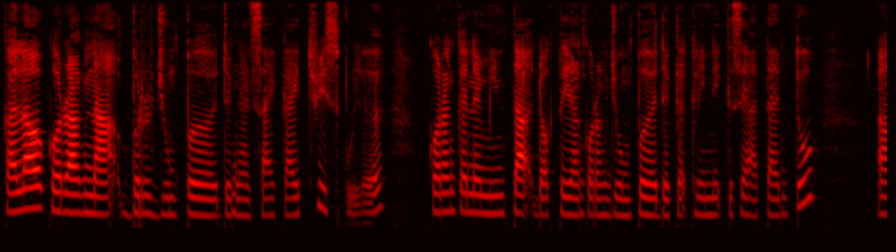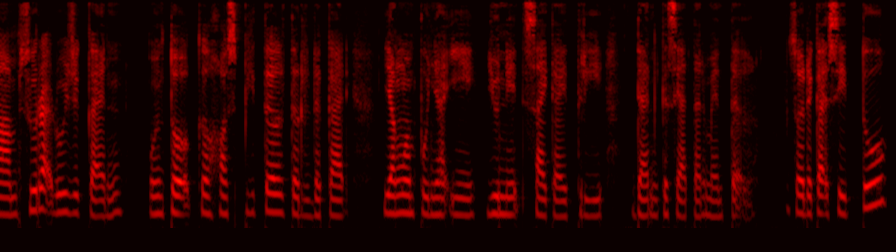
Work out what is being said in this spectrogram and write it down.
Kalau korang nak berjumpa dengan psychiatrist pula, korang kena minta doktor yang korang jumpa dekat klinik kesihatan tu um, surat rujukan untuk ke hospital terdekat yang mempunyai unit psikiatri dan kesihatan mental. So dekat situ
